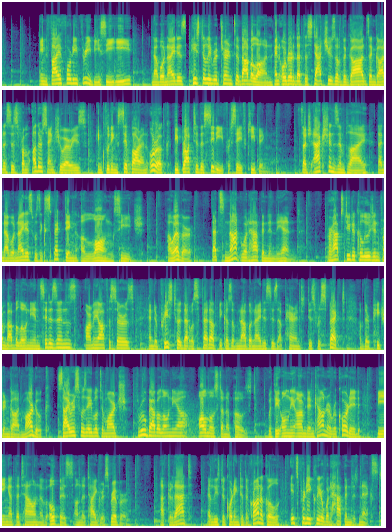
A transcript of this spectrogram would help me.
In 543 BCE, Nabonidus hastily returned to Babylon and ordered that the statues of the gods and goddesses from other sanctuaries, including Sippar and Uruk, be brought to the city for safekeeping. Such actions imply that Nabonidus was expecting a long siege. However, that's not what happened in the end perhaps due to collusion from Babylonian citizens, army officers, and a priesthood that was fed up because of Nabonidus' apparent disrespect of their patron god Marduk, Cyrus was able to march through Babylonia almost unopposed, with the only armed encounter recorded being at the town of Opis on the Tigris River. After that, at least according to the Chronicle, it's pretty clear what happened next.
